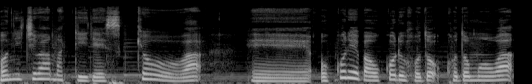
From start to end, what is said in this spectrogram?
こんにちは、マッティです。今日は、えー、怒れば怒るほど子供は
